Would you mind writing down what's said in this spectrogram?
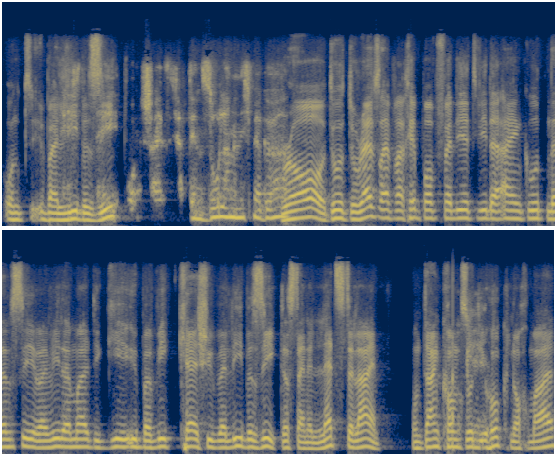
und über Echt? Liebe siegt. oh Scheiße, ich habe den so lange nicht mehr gehört. Bro, du du rappst einfach Hip Hop verliert wieder einen guten MC, weil wieder mal die G überwiegt, Cash über Liebe siegt. Das ist deine letzte Line und dann kommt okay. so die Hook nochmal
